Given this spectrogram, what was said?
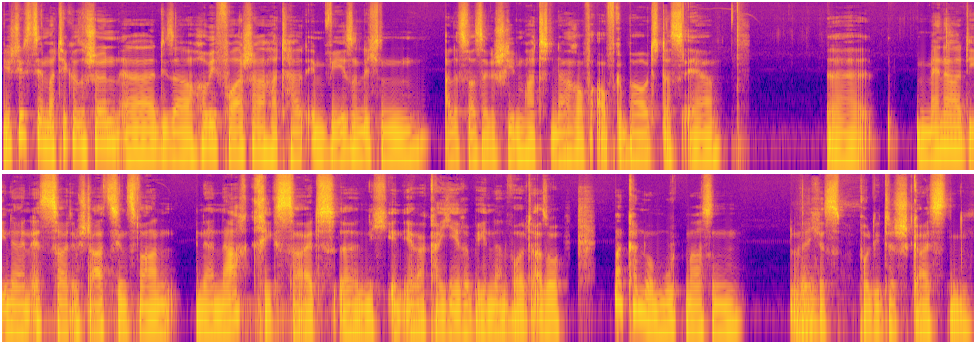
Hier steht es im Artikel so schön, äh, dieser Hobbyforscher hat halt im Wesentlichen alles, was er geschrieben hat, darauf aufgebaut, dass er äh, Männer, die in der NS-Zeit im Staatsdienst waren, in der Nachkriegszeit äh, nicht in ihrer Karriere behindern wollte. Also man kann nur mutmaßen, welches politisch geisten,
